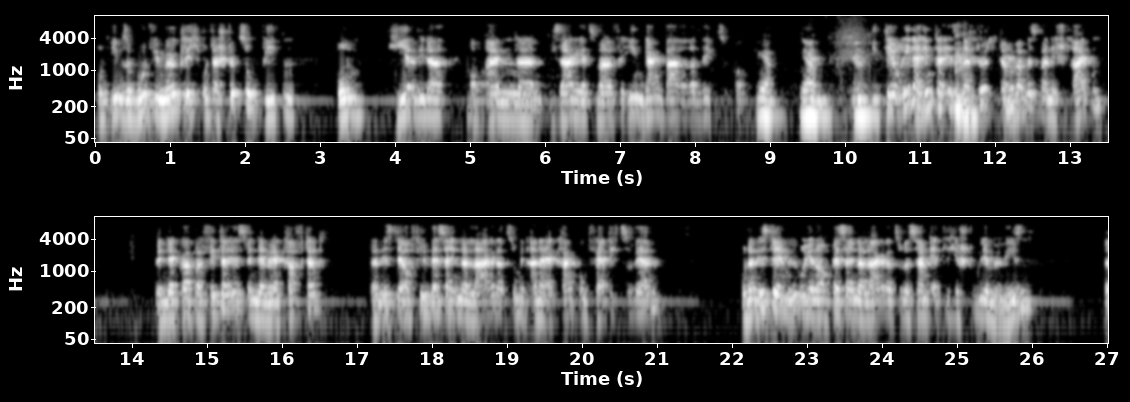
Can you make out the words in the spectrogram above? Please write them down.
und ihm so gut wie möglich Unterstützung bieten, um hier wieder auf einen, äh, ich sage jetzt mal, für ihn gangbareren Weg zu kommen. Ja, ja. Die Theorie dahinter ist natürlich, darüber müssen wir nicht streiten, wenn der Körper fitter ist, wenn der mehr Kraft hat, dann ist er auch viel besser in der Lage dazu, mit einer Erkrankung fertig zu werden. Und dann ist er im Übrigen auch besser in der Lage dazu, das haben etliche Studien bewiesen, äh,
